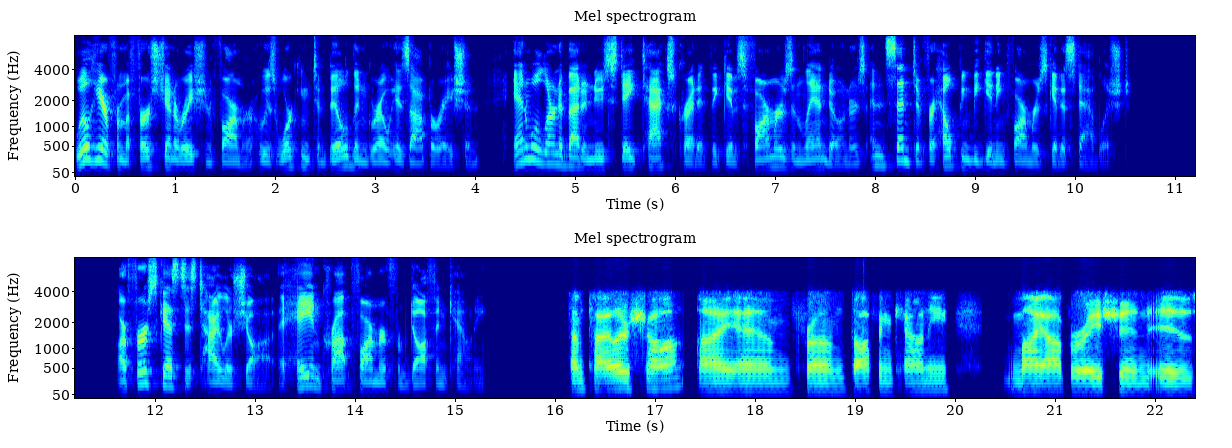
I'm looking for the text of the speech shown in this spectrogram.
We'll hear from a first generation farmer who is working to build and grow his operation, and we'll learn about a new state tax credit that gives farmers and landowners an incentive for helping beginning farmers get established. Our first guest is Tyler Shaw, a hay and crop farmer from Dauphin County. I'm Tyler Shaw. I am from Dauphin County. My operation is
